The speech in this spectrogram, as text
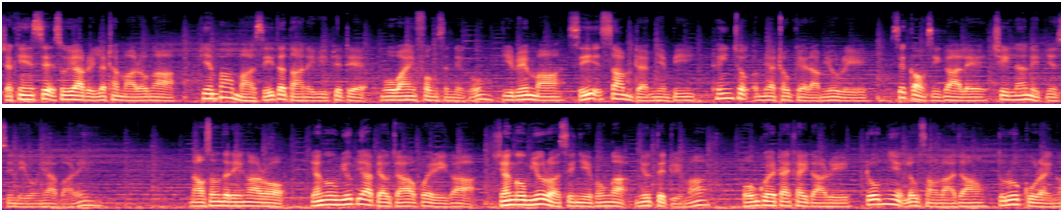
ရခိုင်စစ်အစိုးရတွေလက်ထက်မှာတော့ကပြင်ပမှာဈေးသက်သာနေပြီဖြစ်တဲ့ mobile phone စနစ်ကိုပြည်တွင်းမှာဈေးအဆမတန်မြင့်ပြီးထိန်းချုပ်အမြတ်ထုတ်ခဲ့တာမျိုးတွေစစ်ကောင်စီကလည်းခြေလှမ်းတွေပြင်ဆင်နေပုံရပါတယ်။နောက်ဆုံးသတင်းကတော့ရန်ကုန်မြို့ပြပျောက်ကြားအဖွဲ့တွေကရန်ကုန်မြို့တော်စင်ကြီးဘုံကမြို့သစ်တွေမှာဘုံခွဲတိုက်ခိုက်တာတွေတိုးမြင့်လှုပ်ဆောင်လာကြောင်းသူတို့ကိုယ်တိုင်က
